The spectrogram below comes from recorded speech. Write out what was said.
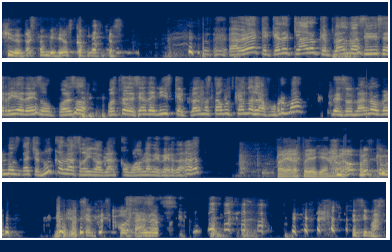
se videos con ellos. A ver, que quede claro que el plasma sí se ríe de eso. Por eso, vos te decía Denise que el plasma está buscando la forma de sonarlo menos gacho. Nunca lo has oído hablar como habla de verdad. No, ya lo estoy oyendo. No, pero es que me- se me hace botana. Sí, vas-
